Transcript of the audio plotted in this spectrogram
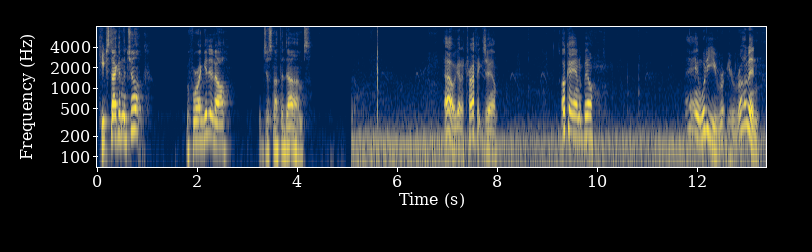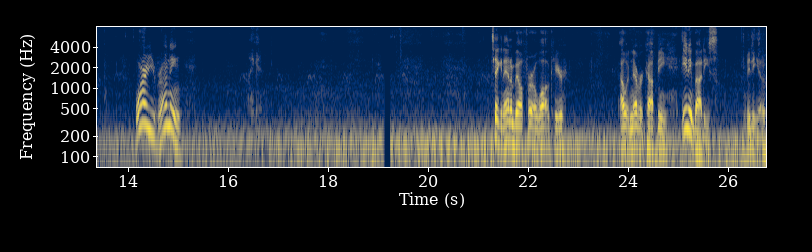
keep stacking the junk before I get it all, just not the dimes. Oh, we got a traffic jam. Okay, Annabelle. Hey, what are you, you're running? Why are you running? Like, taking Annabelle for a walk here. I would never copy anybody's video.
